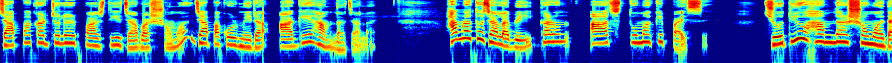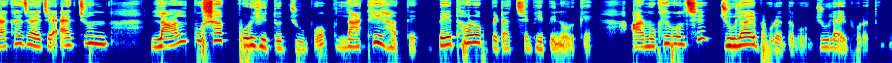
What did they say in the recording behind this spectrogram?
জাপা কার্যালয়ের পাশ দিয়ে যাবার সময় জাপা কর্মীরা আগে হামলা চালায়। হামলা তো চালাবেই, কারণ আজ তোমাকে পাইছে। যদিও হামলার সময় দেখা যায় যে একজন লাল পোশাক পরিহিত যুবক লাঠি হাতে বেধড়ক পেটাচ্ছে ভিপিনুরকে আর মুখে বলছে, জুলাই ভরে দেবো, জুলাই ভরে দেবো।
